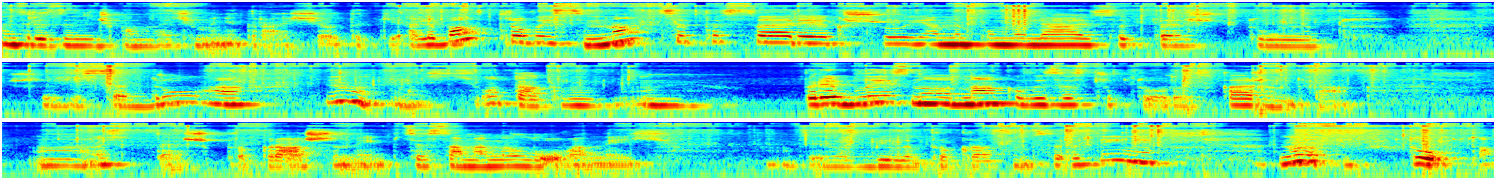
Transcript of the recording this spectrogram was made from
з резиночком, наче мені краще. Отакий алібастровий, 17 серія, якщо я не помиляюся, теж тут 62. Ну, ось отак. Приблизно однаковий за структурою, скажімо так. Ось теж прокрашений, це саме милований. Його з білим прокрасом всередині. Ну, тобто,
